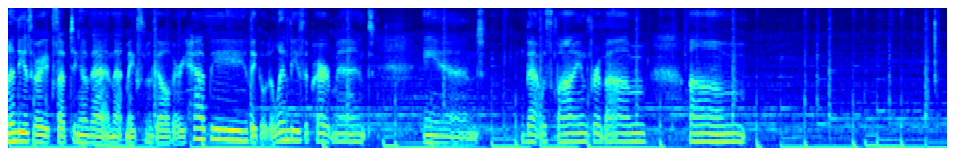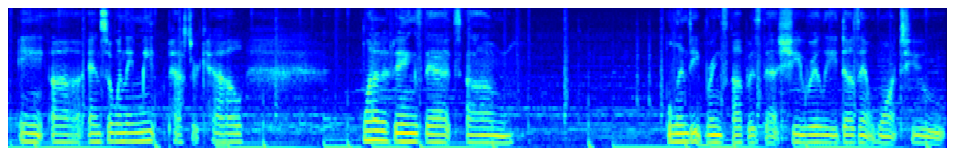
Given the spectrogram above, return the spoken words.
Lindy is very accepting of that and that makes Miguel very happy. They go to Lindy's apartment and that was fine for them. Um, uh, and so when they meet Pastor Cal, one of the things that um, Lindy brings up is that she really doesn't want to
